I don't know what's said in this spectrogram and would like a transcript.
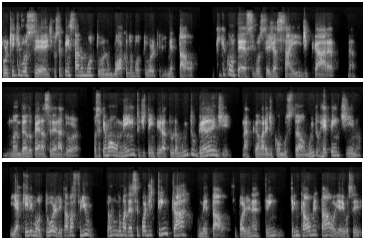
Por que, que você, se você pensar no motor, num bloco do motor, que é de metal, o que, que acontece você já sair de cara, né, mandando o pé no acelerador? Você tem um aumento de temperatura muito grande na câmara de combustão, muito repentino. E aquele motor, ele estava frio. Então, numa dessas, você pode trincar o metal. Você pode né, trin trincar o metal, e aí você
